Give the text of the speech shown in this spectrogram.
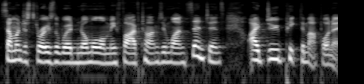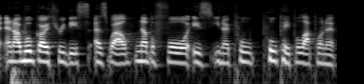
someone just throws the word normal on me five times in one sentence i do pick them up on it. And i will go through this as well. Number four is you know pull pull people up on it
